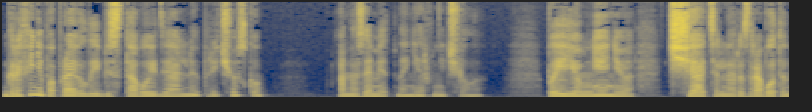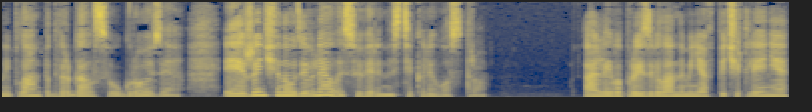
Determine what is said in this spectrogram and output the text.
Графиня поправила и без того идеальную прическу. Она заметно нервничала. По ее мнению, тщательно разработанный план подвергался угрозе, и женщина удивлялась уверенности Калиостро. «Олива произвела на меня впечатление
